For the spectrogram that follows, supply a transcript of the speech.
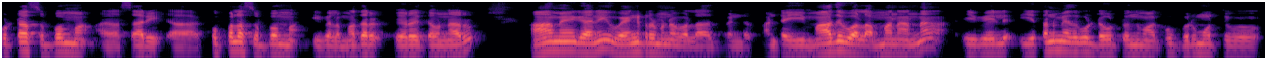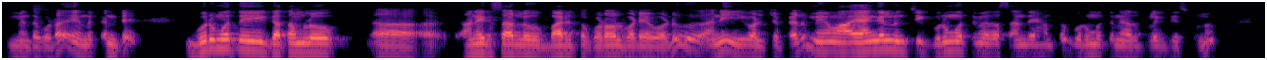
పుట్ట సుబ్బమ్మ సారీ కుప్పల సుబ్బమ్మ వీళ్ళ మదర్ ఎవరైతే ఉన్నారో ఆమె కానీ వెంకటరమణ వాళ్ళ హస్బెండ్ అంటే ఈ మాధవి వాళ్ళ అమ్మ నాన్న వీళ్ళ ఇతని మీద కూడా డౌట్ ఉంది మాకు గురుమూర్తి మీద కూడా. ఎందుకంటే గురుమూర్తి గతంలో అనేక సార్లు భార్యతో గొడవలు పడేవాడు అని వాళ్ళు చెప్పారు. మేము ఆ యాంగిల్ నుంచి గురుమూర్తి మీద సందేహంతో గురుమూర్తిని అదుపులోకి తీసుకున్నాం.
